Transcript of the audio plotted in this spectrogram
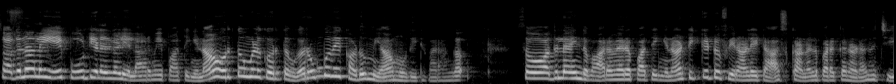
ஸோ அதனாலேயே போட்டியாளர்கள் எல்லாருமே பார்த்தீங்கன்னா ஒருத்தவங்களுக்கு ஒருத்தவங்க ரொம்பவே கடுமையாக மோதிட்டு வராங்க. ஸோ அதில் இந்த வாரம் வேறு பார்த்தீங்கன்னா டிக்கெட் டு ஃபினாலே டாஸ்க் அனல் பறக்க நடந்துச்சு.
